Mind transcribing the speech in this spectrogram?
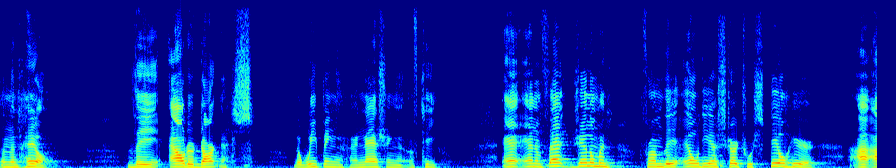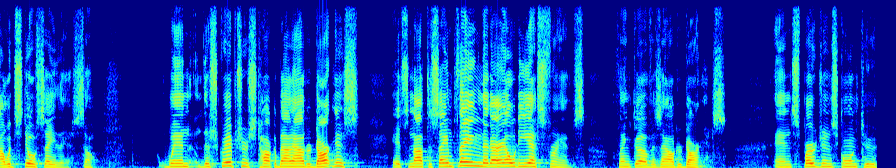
and then hell, the outer darkness, the weeping and gnashing of teeth. And, and if that gentleman from the LDS church were still here, I, I would still say this. So, when the scriptures talk about outer darkness, it's not the same thing that our LDS friends think of as outer darkness. And Spurgeon's going to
